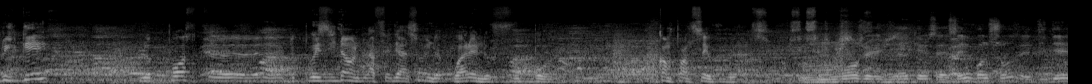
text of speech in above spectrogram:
briguer le poste euh, de président de la Fédération ivoirienne de football. Qu'en pensez-vous là-dessus Moi, je dirais que c'est une bonne chose. Didier,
